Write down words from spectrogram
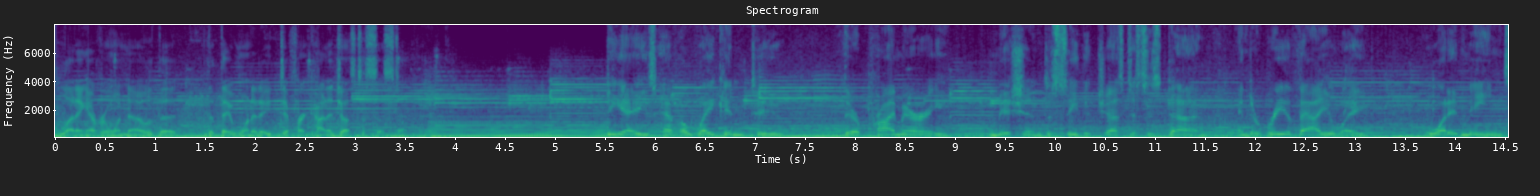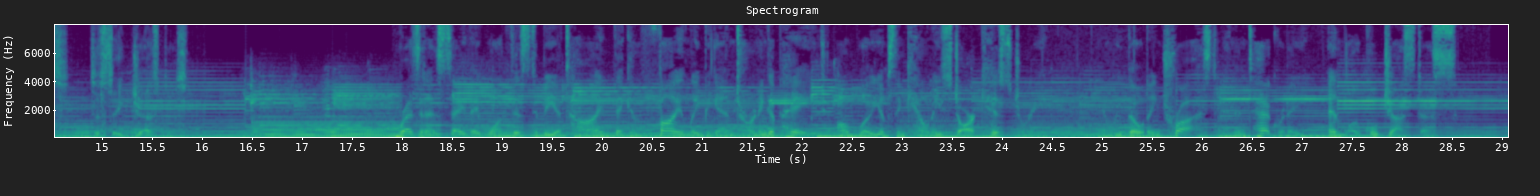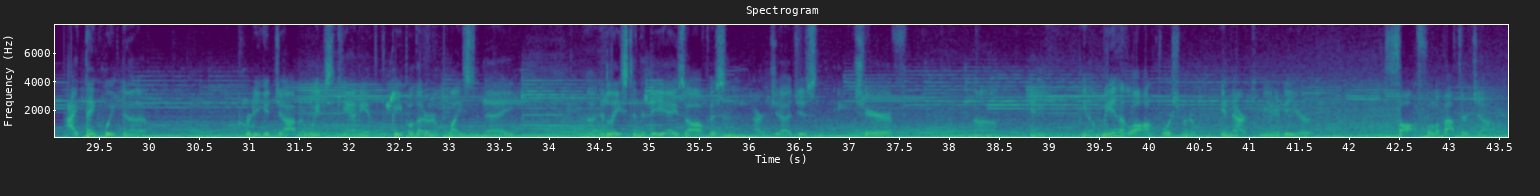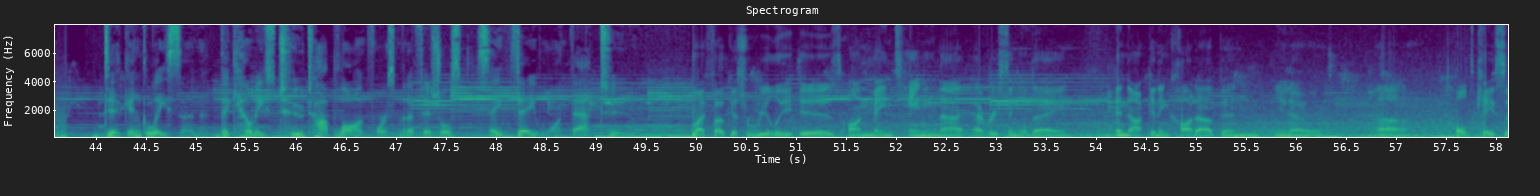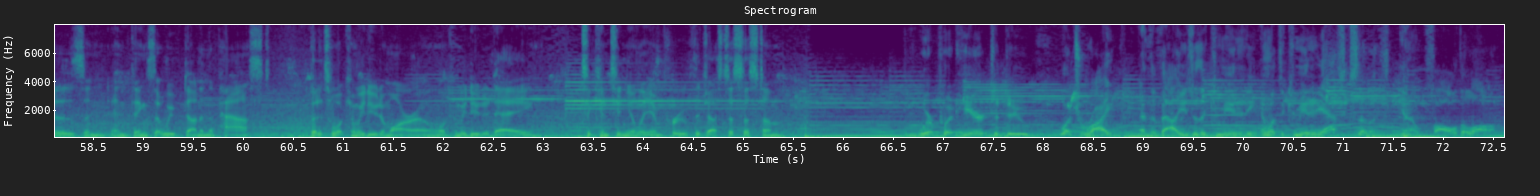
letting everyone know that, that they wanted a different kind of justice system. DAs have awakened to their primary mission to see that justice is done and to reevaluate what it means to seek justice. Residents say they want this to be a time they can finally begin turning a page on Williamson County's dark history and rebuilding trust and integrity in local justice. I think we've done a pretty good job in Williamson County of the people that are in place today, uh, at least in the DA's office, and our judges, sheriff, and sheriff, you know, men in law enforcement in our community are thoughtful about their job. Dick and Gleason, the county's two top law enforcement officials, say they want that too. My focus really is on maintaining that every single day and not getting caught up in, you know, uh, old cases and, and things that we've done in the past, but it's what can we do tomorrow and what can we do today to continually improve the justice system. We're put here to do what's right and the values of the community and what the community asks of us. You know, follow the law.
